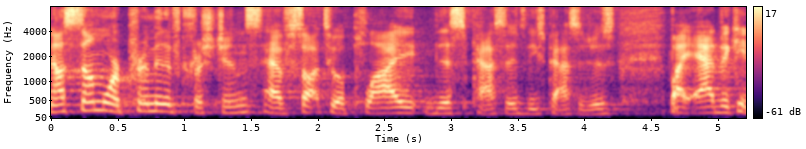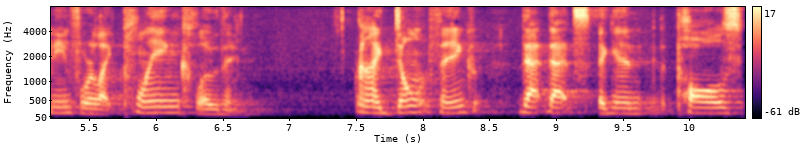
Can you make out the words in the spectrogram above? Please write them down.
Now, some more primitive Christians have sought to apply this passage, these passages, by advocating for like plain clothing. And I don't think that that's again paul's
